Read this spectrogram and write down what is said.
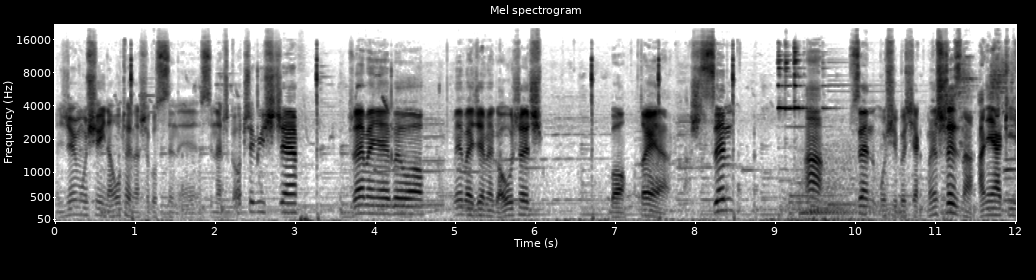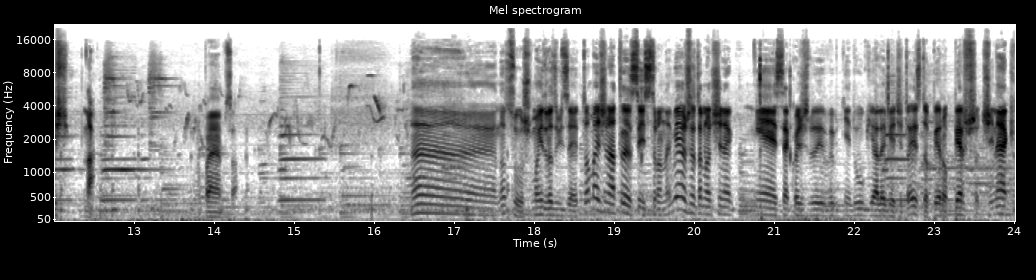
będziemy musieli nauczać naszego syny, syneczka. Oczywiście, żeby nie było, my będziemy go uczyć, bo to jest nasz syn, a syn musi być jak mężczyzna, a nie jakiś, no powiem co. Eee, no cóż, moi drodzy widzowie, to będzie na tyle z tej strony. Wiem, że ten odcinek nie jest jakoś wybitnie długi, ale wiecie, to jest dopiero pierwszy odcinek.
